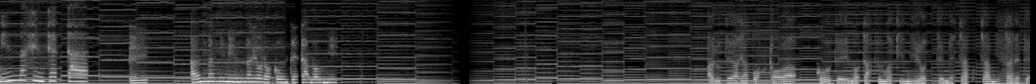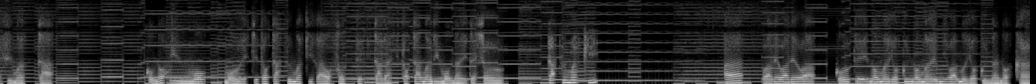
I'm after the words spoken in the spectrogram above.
みんな死んじゃったええあんなにみんな喜んでたのに。アルテアやボフトは、皇帝の竜巻によってめちゃくちゃにされてしまった。このフィンも、もう一度竜巻が襲ってきたらひとたまりもないでしょう。竜巻？ああ、我々は、皇帝の魔力の前には無力なのか。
